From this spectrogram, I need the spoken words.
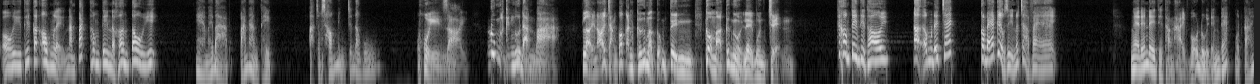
ôi, thế các ông lại nắm bắt thông tin được hơn tôi ý. Nghe mấy bà bán hàng thịt ở trong xóm mình chứ đâu. Ôi giời, đúng là cái ngư đàn bà. Lời nói chẳng có căn cứ mà cũng tin, cô mà cứ ngồi lê buồn chuyện. Thế không tin thì thôi, đợi ông đấy chết, con bé kiểu gì nó trả về. Nghe đến đây thì thằng Hải vỗ đùi đánh đét một cái.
